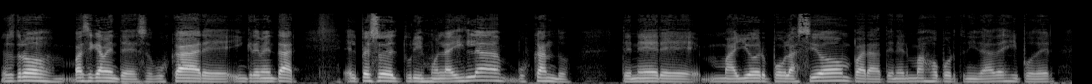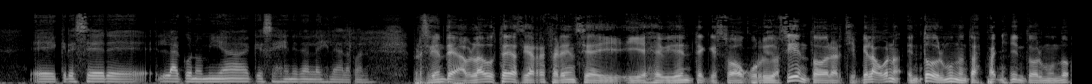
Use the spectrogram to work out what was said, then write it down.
Nosotros básicamente eso, buscar eh, incrementar el peso del turismo en la isla, buscando tener eh, mayor población para tener más oportunidades y poder eh, crecer eh, la economía que se genera en la isla de La Palma. Presidente, ha hablado usted, hacía referencia y, es evidente que eso ha ocurrido así en todo el archipiélago, bueno, en todo el mundo, en toda España y en todo el mundo,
